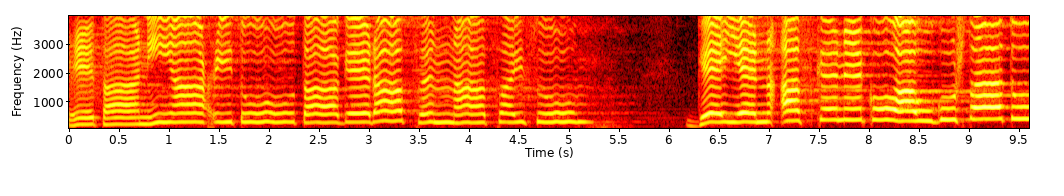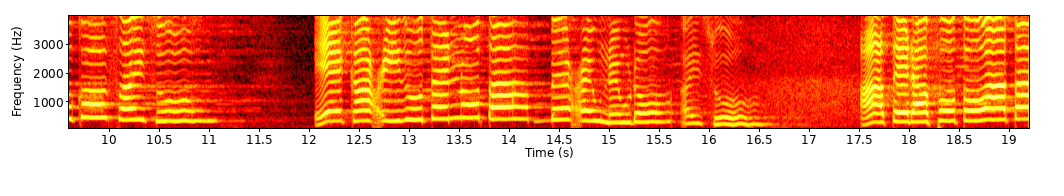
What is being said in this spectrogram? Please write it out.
Eta ni harrituta geratzen natzaizu, Geien azkeneko hau gustatuko zaizu, Ekarri duten nota berreun euro aizu. Atera fotoa eta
